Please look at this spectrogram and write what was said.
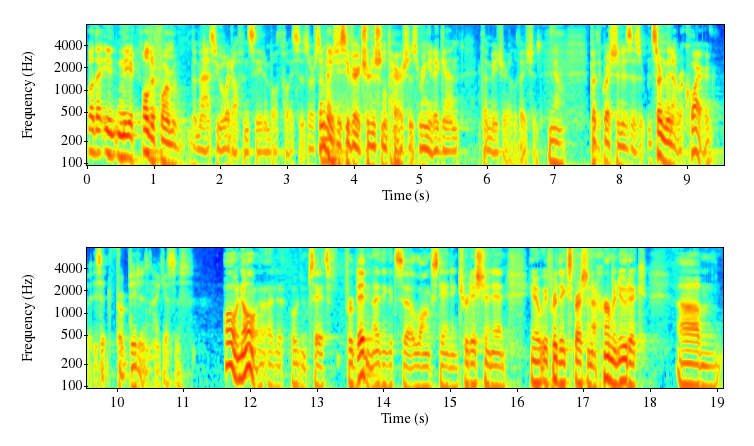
Well, the, in the older form of the Mass, you would often see it in both places, or sometimes you see very traditional parishes ring it again at the major elevation. Yeah. But the question is, is it's certainly not required, but is it forbidden, I guess is. Oh no, I wouldn't say it's forbidden. I think it's a long-standing tradition, and you know we've heard the expression a hermeneutic um,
